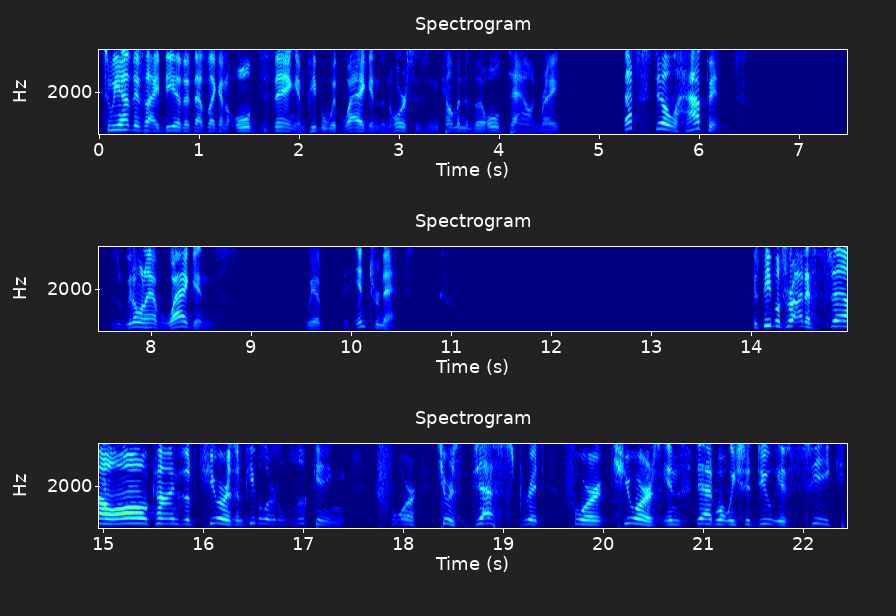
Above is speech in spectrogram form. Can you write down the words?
So we have this idea that that's like an old thing and people with wagons and horses and coming to the old town, right? That still happens. Because we don't have wagons, we have the internet. Because people try to sell all kinds of cures, and people are looking for cures, desperate for cures. Instead, what we should do is seek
